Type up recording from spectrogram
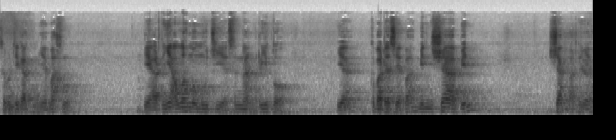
seperti kagumnya makhluk. Ya artinya Allah memuji ya, senang, ridho. Ya, kepada siapa? Min syabin syab artinya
